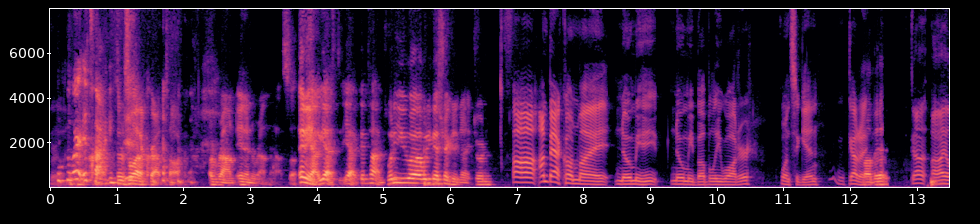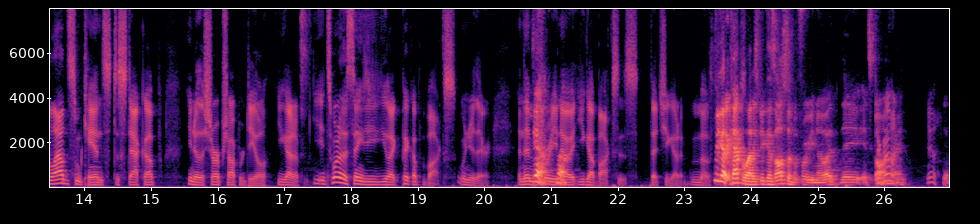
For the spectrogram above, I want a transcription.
We're We're, it's fine. There's a lot of kraut talk around in and around the house. So anyhow, yes, yeah, good times. What do you uh, what are you guys drinking tonight, Jordan? Uh, I'm back on my Nomi Nomi bubbly water once again. Got Love it. got I allowed some cans to stack up. You know the sharp shopper deal. You gotta. It's one of those things you, you like pick up a box when you're there, and then Yeah, before you no. know it, you got boxes that you gotta mow. We got to capitalize because also before you know it, they it's They're gone, gone. right? Yeah. Yep.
